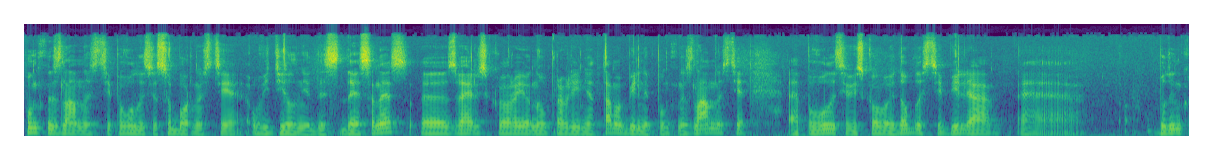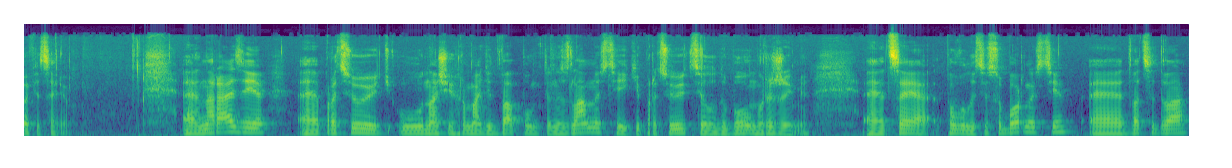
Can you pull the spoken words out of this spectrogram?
Пункт незламності по вулиці Соборності у відділенні ДСНС е, Звегельського районного управління та мобільний пункт незламності е, по вулиці Військової доблесті біля будинку офіцерів. Е, Наразі е, працюють у нашій громаді два пункти незламності, які працюють в цілодобовому режимі. Е, Це по вулиці Соборності е, 22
